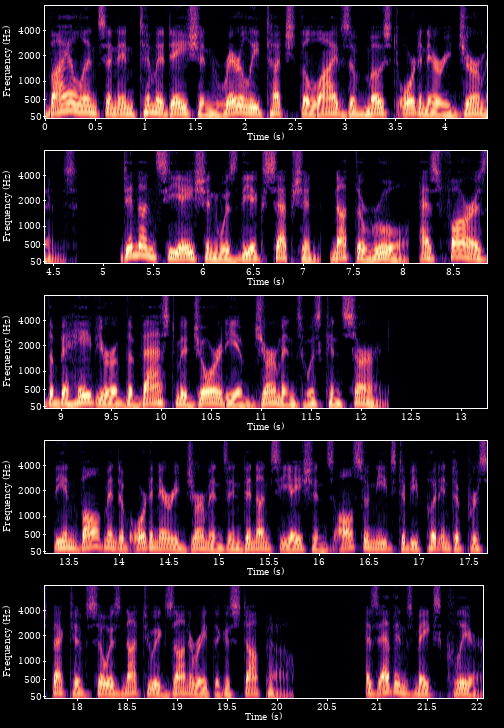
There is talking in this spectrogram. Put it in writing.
"...violence and intimidation rarely touched the lives of most ordinary Germans." Denunciation was the exception, not the rule, as far as the behavior of the vast majority of Germans was concerned. The involvement of ordinary Germans in denunciations also needs to be put into perspective so as not to exonerate the Gestapo. As Evans makes clear,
